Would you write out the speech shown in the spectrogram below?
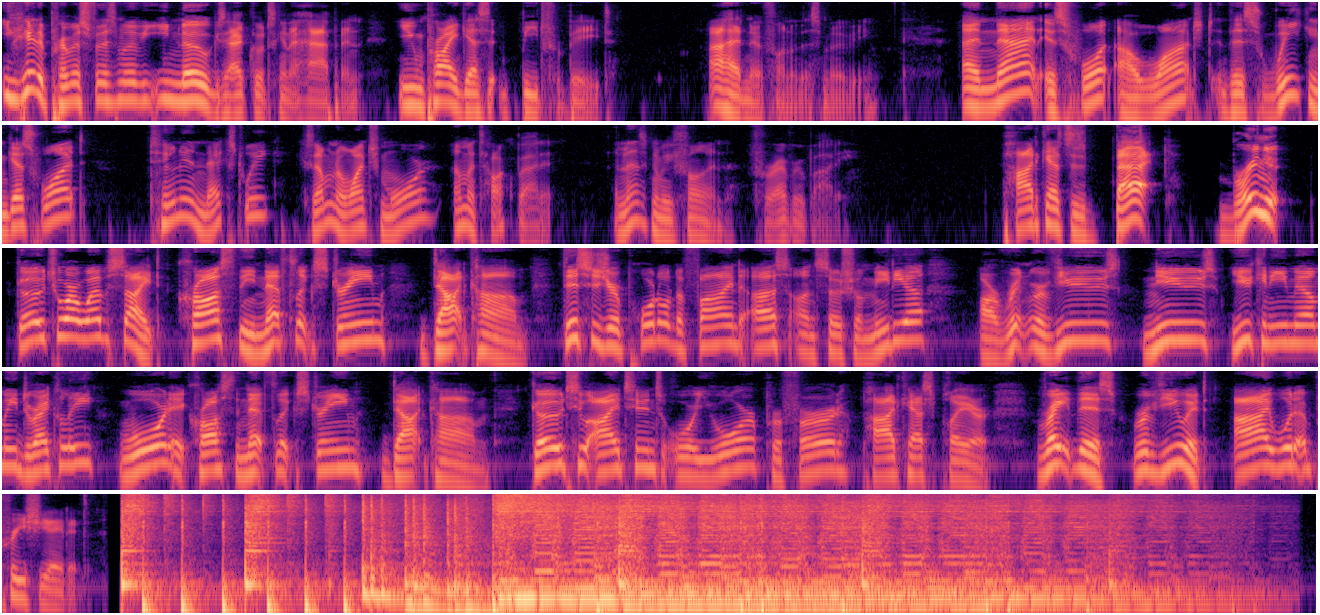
you hear the premise for this movie, you know exactly what's going to happen. You can probably guess it beat for beat. I had no fun with this movie, and that is what I watched this week. And guess what? Tune in next week because I'm going to watch more. I'm going to talk about it, and that's going to be fun for everybody. Podcast is back. Bring it. Go to our website, crossthenetflixstream.com. This is your portal to find us on social media, our written reviews, news. You can email me directly, ward at crossthenetflixstream.com. Go to iTunes or your preferred podcast player. Rate this, review it. I would appreciate it.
